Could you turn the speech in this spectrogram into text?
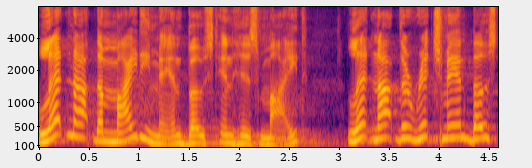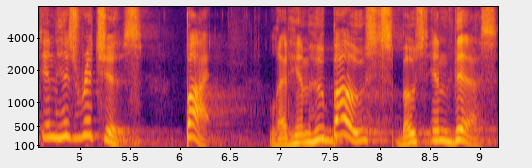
let not the mighty man boast in his might, let not the rich man boast in his riches, but let him who boasts boast in this,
